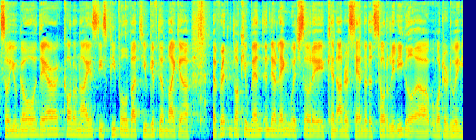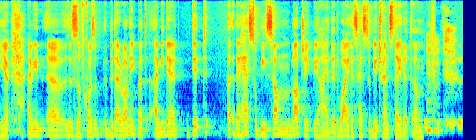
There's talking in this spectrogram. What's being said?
so you go there, colonize these people, but you give them like a, a written document in their language so they can understand that it's totally legal uh, what they're doing here. I mean, uh, this is of course a, a, bit ironic, but I mean there did uh, there has to be some logic behind it why this has to be translated. Um, mm -hmm.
